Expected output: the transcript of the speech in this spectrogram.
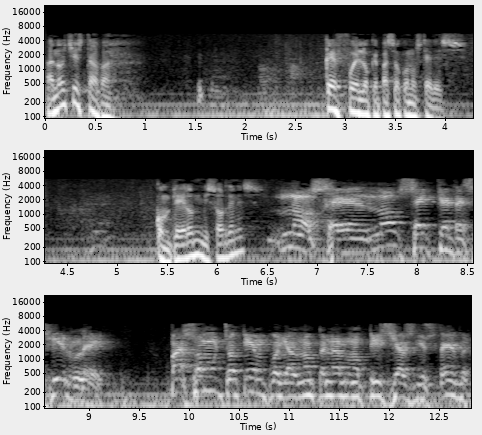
Anoche estaba. ¿Qué fue lo que pasó con ustedes? ¿Cumplieron mis órdenes? No sé, no sé qué decirle. Pasó mucho tiempo y al no tener noticias de usted,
